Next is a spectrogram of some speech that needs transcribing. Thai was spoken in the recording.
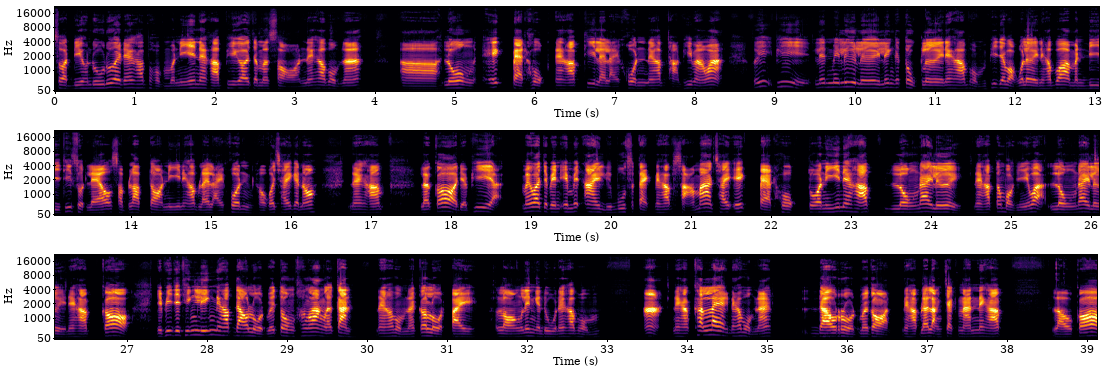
สวัสดีคนดูด้วยนะครับ ผมวันนี้นะครับพี่ก็จะมาสอนนะครับ ผมนะอ่าลง x86 นะครับที่หลาย ๆ คนนะครับ ถามพี่มาว่าเฮ้ยพี่เล่นไม่ลื่นเลยเล่นกระตุกเลยนะครับ ผมพี่จะบอกไว้เลยนะครับ ว่ามันดีที่สุดแล้วสำหรับตอนนี้นะครับ หลาย ๆ คนเขาก็ใช้กันเนาะนะครับ แล้วก็เดี๋ยวพี่อะ ไม่ว่าจะเป็น MSI หรือ BlueStack นะครับ สามารถใช้ x86 ตัวนี้นะครับ ลงได้เลยนะครับ ต้องบอกอย่างนี้ว่าลงได้เลยนะครับ ก็เดี๋ยวพี่จะทิ้งลิงก์นะครับ ดาวน์โหลดไว้ตรงข้างล่างแล้วกันนะครับผมนะก็โหลดไปลองเล่นกันดูนะครับผม อะนะครับ ขั้นแรกนะครับผมนะ ดาวน์โหลดมาก่อนนะครับ แล้วหลังจากนั้นนะครับ เราก็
